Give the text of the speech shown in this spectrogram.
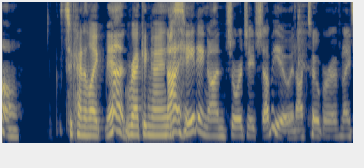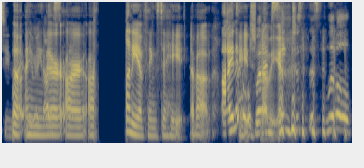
Oh to kind of like man, recognize. not hating on George H. W. in October of 1990. Uh, I mean, gotta there are, are plenty of things to hate about. I know, but I'm saying just this little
